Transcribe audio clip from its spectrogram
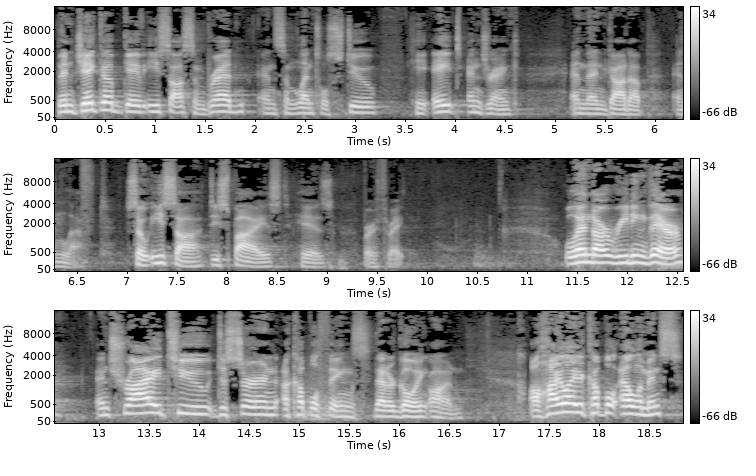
Then Jacob gave Esau some bread and some lentil stew. He ate and drank, and then got up and left. So Esau despised his birthright. We'll end our reading there and try to discern a couple things that are going on. I'll highlight a couple elements,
